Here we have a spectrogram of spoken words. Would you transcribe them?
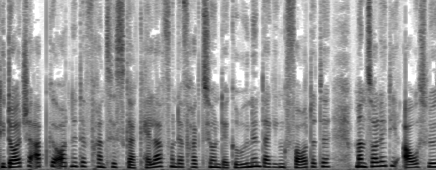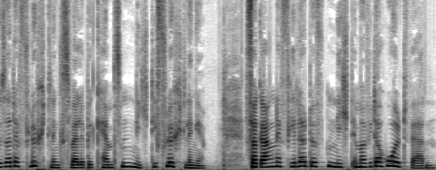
Die deutsche Abgeordnete Franziska Keller von der Fraktion der Grünen dagegen forderte, man solle die Auslöser der Flüchtlingswelle bekämpfen, nicht die Flüchtlinge. Vergangene Fehler dürften nicht immer wiederholt werden.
